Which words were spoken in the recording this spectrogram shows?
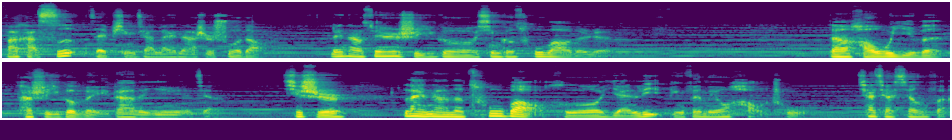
法卡斯在评价赖纳时说道：“莱纳虽然是一个性格粗暴的人，但毫无疑问，他是一个伟大的音乐家。其实，赖纳的粗暴和严厉并非没有好处。”恰恰相反，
